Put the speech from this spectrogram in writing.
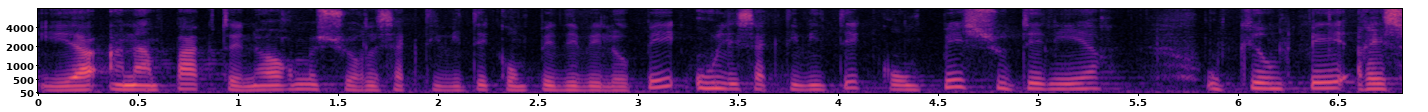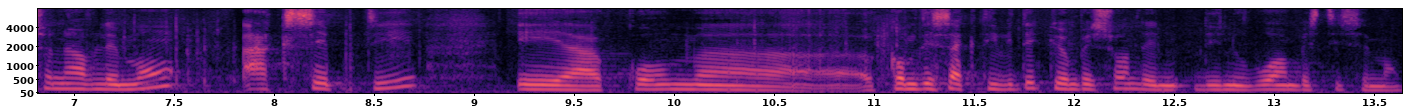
il y a un impact énorme sur les activités qu'on peut développer ou les activités qu'on peut soutenir ou qu'on peut raisonnablement accepter et euh, comme, euh, comme des activités qui ont besoin de, nouveaux investissements.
